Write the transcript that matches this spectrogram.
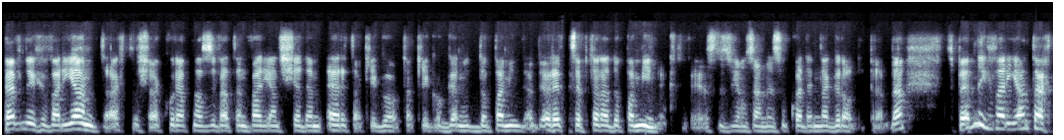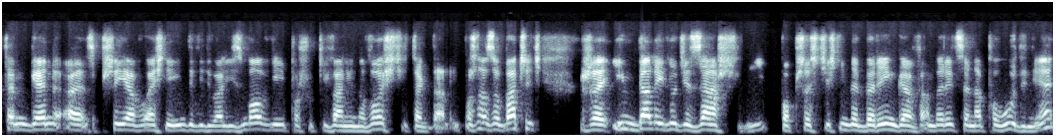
pewnych wariantach, to się akurat nazywa ten wariant 7R, takiego, takiego genu dopamin, receptora dopaminy, który jest związany z układem nagrody, prawda? W pewnych wariantach ten gen e, sprzyja właśnie indywidualizmowi, poszukiwaniu nowości i tak dalej. Można zobaczyć, że im dalej ludzie zaszli poprzez cieśninę Beringa w Ameryce na południe,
